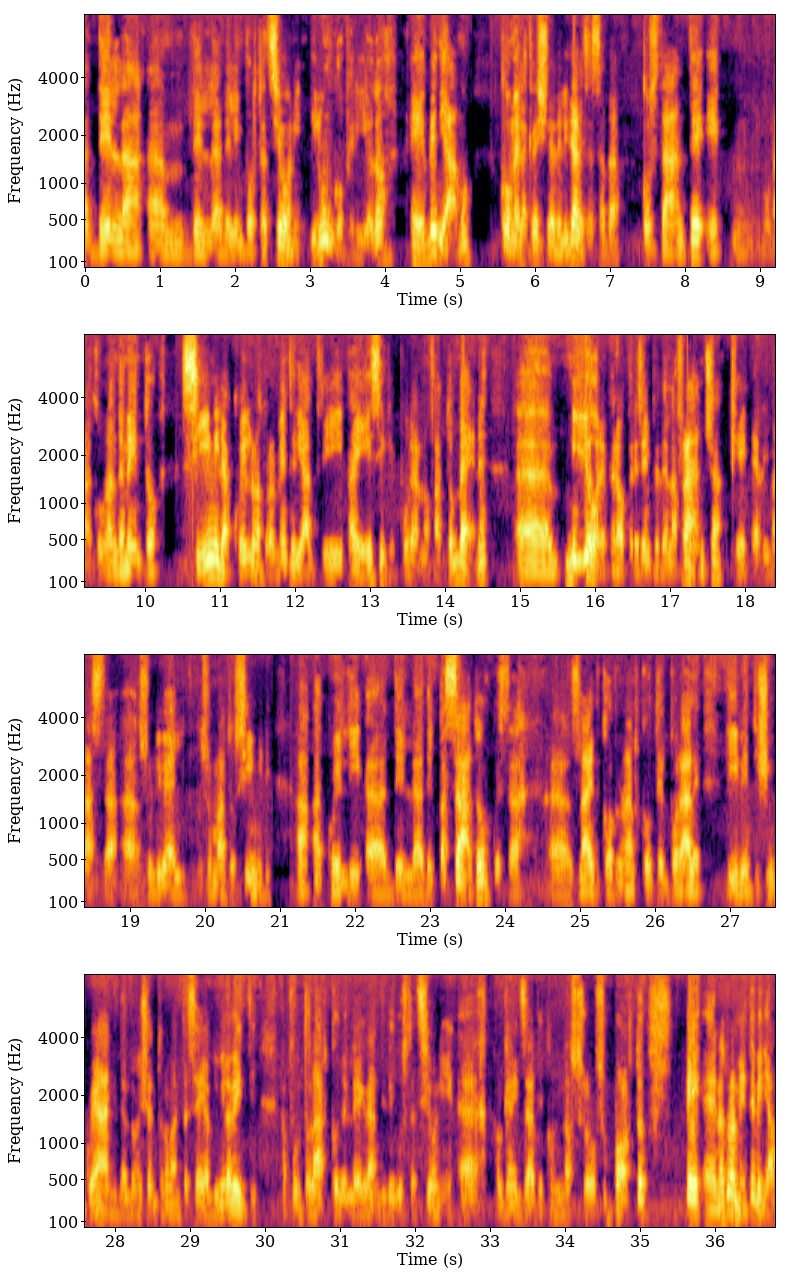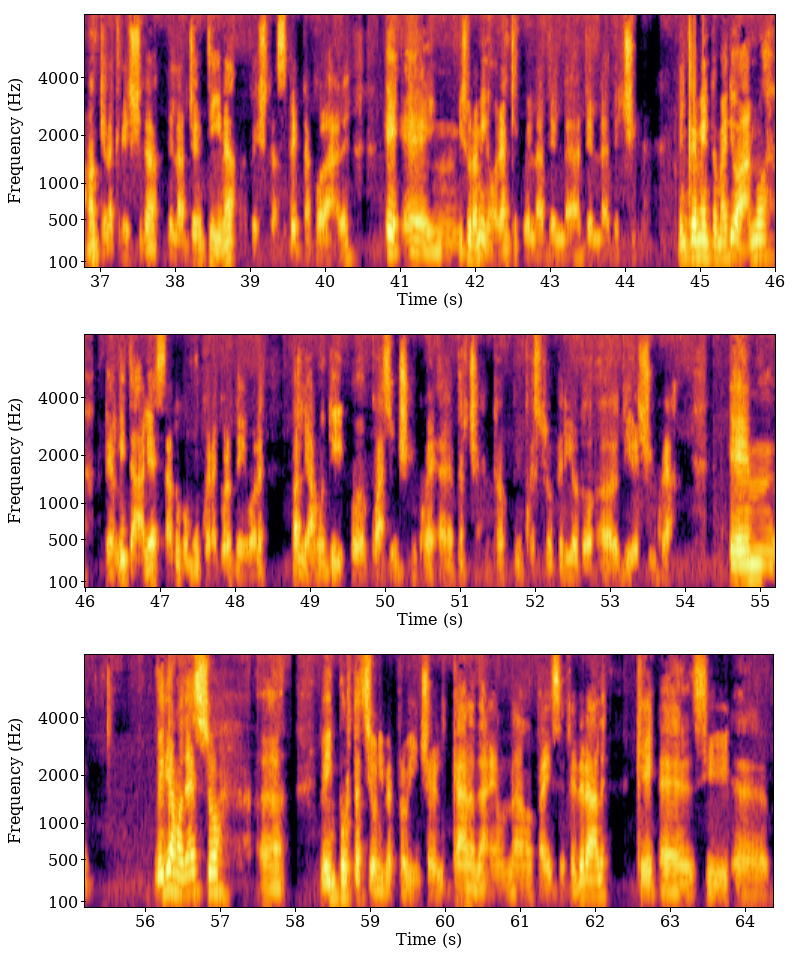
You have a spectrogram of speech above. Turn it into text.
della, um, del, delle importazioni di lungo periodo e vediamo come la crescita dell'Italia sia stata costante e mh, una, con un andamento simile a quello naturalmente di altri paesi che pure hanno fatto bene, eh, migliore però per esempio della Francia che è rimasta eh, su livelli tutto sommato simili a, a quelli eh, del, del, passato. Questa uh, slide copre un arco temporale di 25 anni, dal 1996 al 2020, appunto l'arco delle grandi degustazioni eh, organizzate con il nostro supporto. E eh, naturalmente vediamo anche la crescita dell'Argentina, una crescita spettacolare, e eh, in misura minore anche quella del, del, del Cile. L'incremento medio annuo per l'Italia è stato comunque ragguardevole, parliamo di uh, quasi un 5% eh, in questo periodo uh, di 5 anni. Ehm, vediamo adesso uh, le importazioni per provincia. Il Canada è un paese federale che eh, si eh,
